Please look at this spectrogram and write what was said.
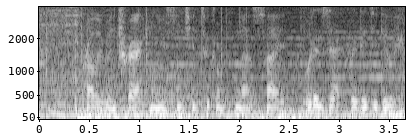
He's probably been tracking you since you took him from that site. What exactly did you do here?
